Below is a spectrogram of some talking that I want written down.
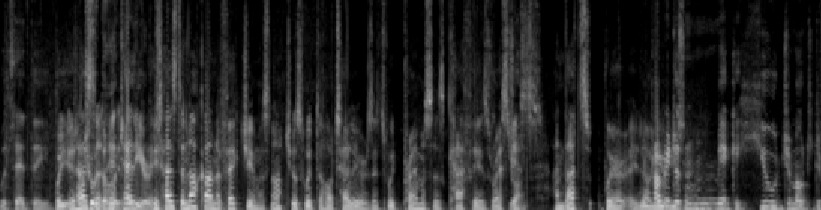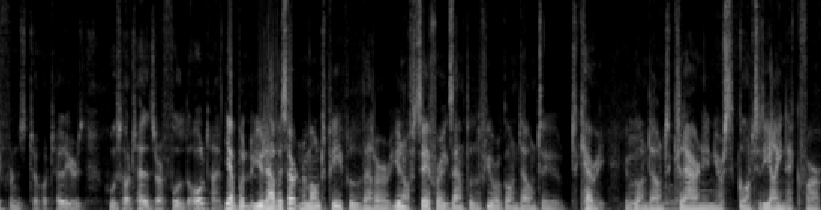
with said the the, it has the, the hoteliers. It, has the knock-on effect, Jim. It's not just with the hoteliers; it's with premises, cafes, restaurants, Yes. and that's where you know. it probably you, doesn't make a huge amount of difference to hoteliers whose hotels are full the whole time. Yeah, but you'd have a certain amount of people that are, you know, say for example, if you were going down to, to Kerry, you're mm. going down to Killarney and you're going to the INEC for,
